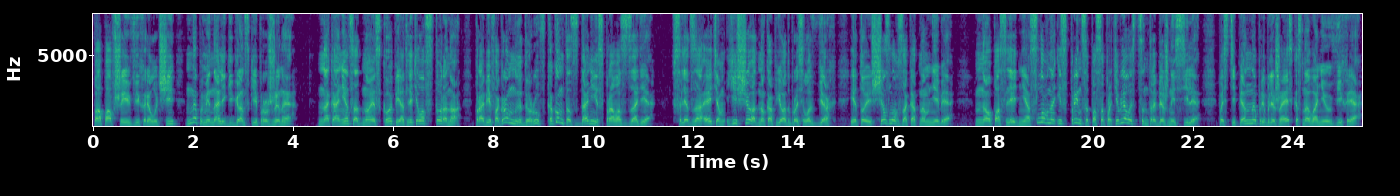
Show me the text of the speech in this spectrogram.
Попавшие в вихрь лучи напоминали гигантские пружины. Наконец, одно из копий отлетело в сторону, пробив огромную дыру в каком-то здании справа сзади. Вслед за этим еще одно копье отбросило вверх, и то исчезло в закатном небе. Но последнее словно из принципа сопротивлялось центробежной силе, постепенно приближаясь к основанию вихря.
